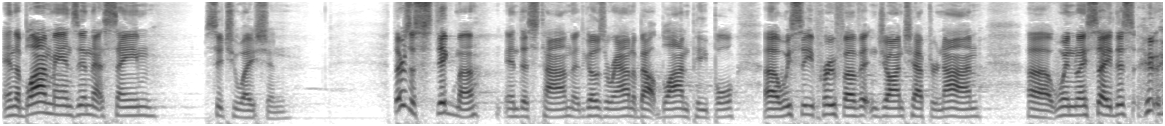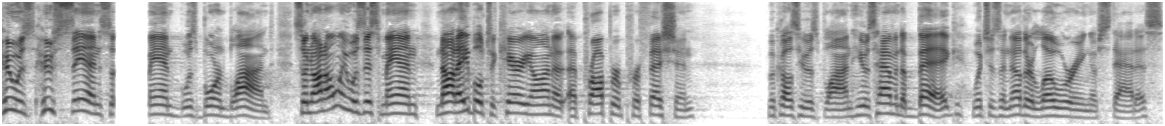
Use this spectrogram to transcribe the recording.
And the blind man's in that same situation. There's a stigma in this time that goes around about blind people. Uh, we see proof of it in John chapter 9 uh, when they say, this, who, who, was, who sinned so man was born blind? So not only was this man not able to carry on a, a proper profession, because he was blind. He was having to beg, which is another lowering of status.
